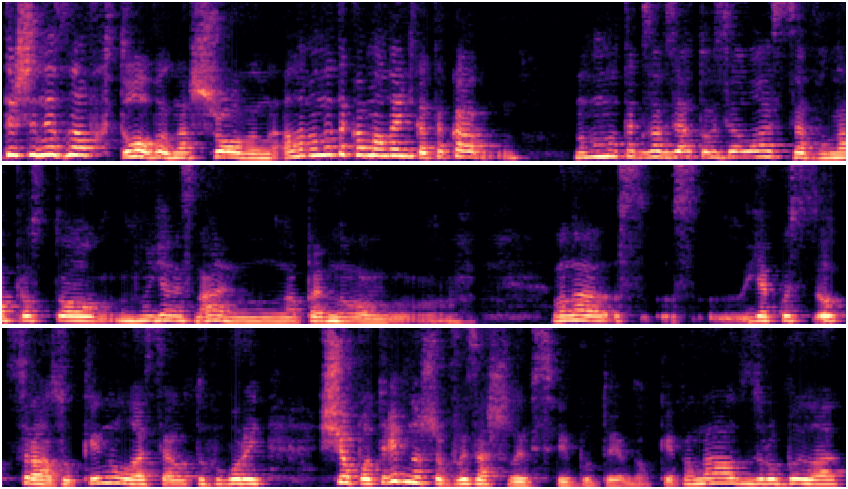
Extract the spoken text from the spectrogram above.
Ти ще не знав, хто вона, що вона, але вона така маленька, така, ну вона так завзято взялася, вона просто, ну я не знаю, напевно, вона якось от зразу кинулася, от говорить, що потрібно, щоб ви зайшли в свій будинок. І вона зробила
